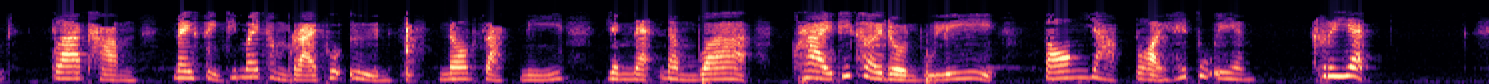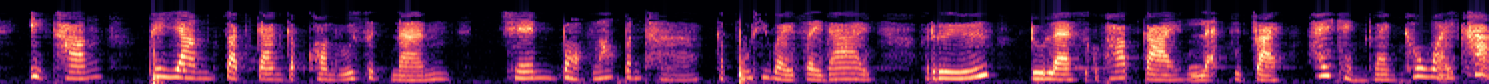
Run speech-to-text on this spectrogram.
ด กล้าทำในสิ่งที่ไม่ทำร้ายผู้อื่น นอกจากนี้ยังแนะนำว่า ใครที่เคยโดนบูลลี่ ต้องอยากปล่อยให้ตัวเอง เครียด อีกทั้ง พยายามจัดการกับความรู้สึกนั้น เช่น บอกเล่าปัญหากับผู้ที่ไว้ใจได้ หรือดูแลสุขภาพกายและจิตใจให้แข็งแรงเข้าไว้ค่ะ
